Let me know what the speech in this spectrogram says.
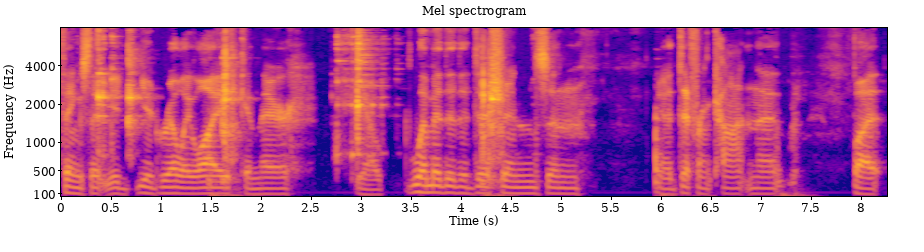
things that you'd you'd really like, and they're you know limited editions and you know, different continent. But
